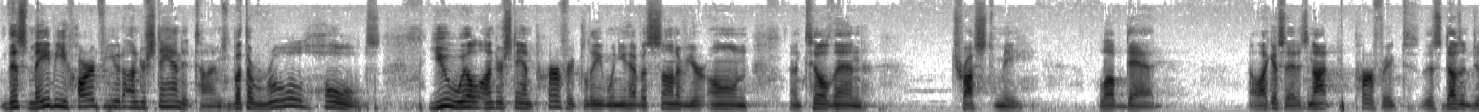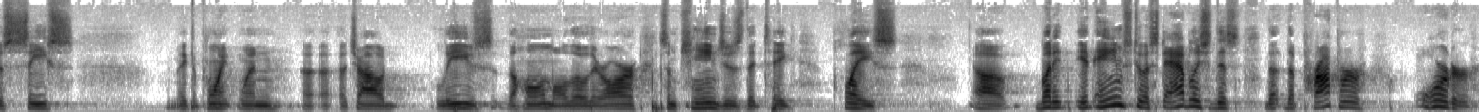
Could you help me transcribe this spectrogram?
This may be hard for you to understand at times, but the rule holds. You will understand perfectly when you have a son of your own until then, trust me. Love dad. Now, like I said, it's not perfect. This doesn't just cease. Make the point when a, a child leaves the home, although there are some changes that take place. Uh, but it, it aims to establish this the, the proper order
